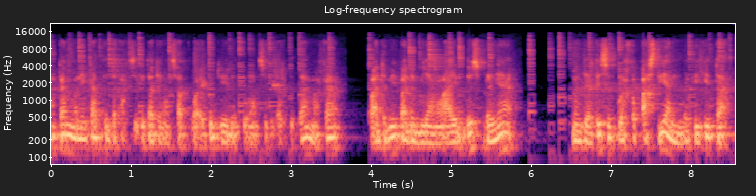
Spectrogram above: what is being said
akan meningkat interaksi kita dengan satwa itu di lingkungan sekitar kita, maka pandemi-pandemi yang lain itu sebenarnya menjadi sebuah kepastian bagi kita.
